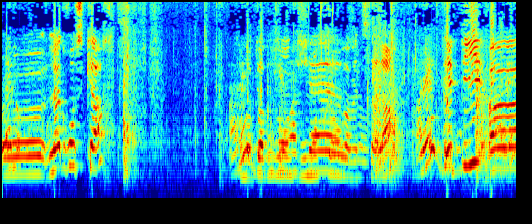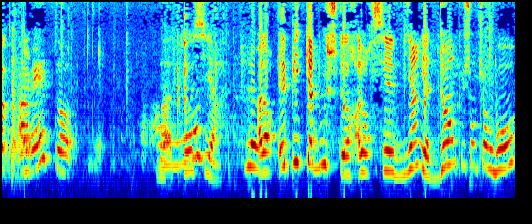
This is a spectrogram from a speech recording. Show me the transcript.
Euh, la grosse carte. On n'a Arrête pas de besoin de vous montrer, on va mettre ça là. Arrête de Et puis, euh, Arrête. Bah, toi aussi, hein. Alors, Epic 4 Booster. Alors, c'est bien, il y a deux impulsions turbo,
